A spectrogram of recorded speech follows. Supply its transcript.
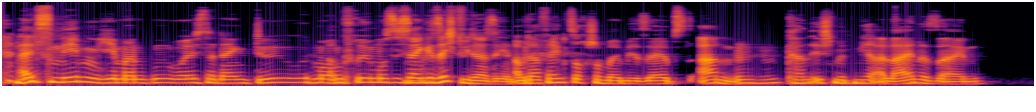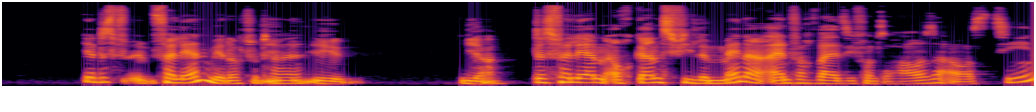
als neben jemanden, wo ich so denke, dude, morgen Aber- früh muss ich sein Ja. Gesicht wiedersehen. Aber da fängt es auch schon bei mir selbst an. mhm. Kann ich mit mir alleine sein? Ja, das äh, verlernen wir doch total. Je- Ja. Das verlernen auch ganz viele Männer einfach, weil sie von zu Hause ausziehen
